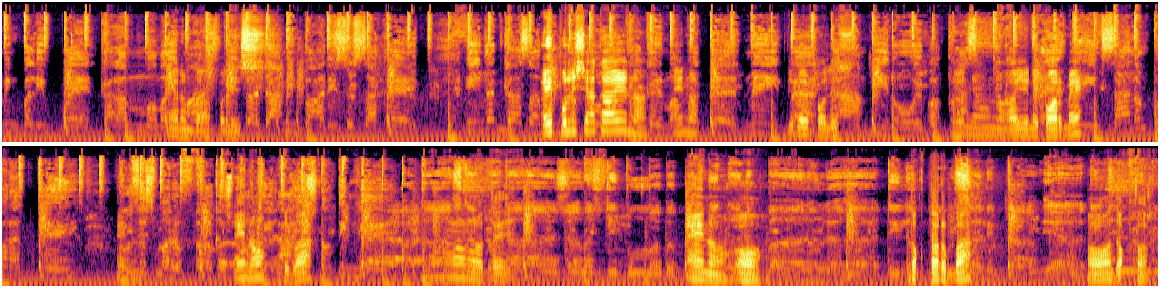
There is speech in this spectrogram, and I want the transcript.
may Meron ba, sa Ay, polis yata yun ah. Ayun ah. Di ba yung Ibang Yan yung naka-uniforme. Ayun. Ayun oh, di ba? Ano mamote? Ayun oh, oh. Doktor ba? Oo, doktor.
